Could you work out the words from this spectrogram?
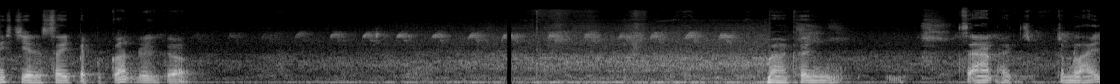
នេះជារស័យពិតប្រកបឬក៏ បាទឃើញស្អាតហើយចម្លែក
